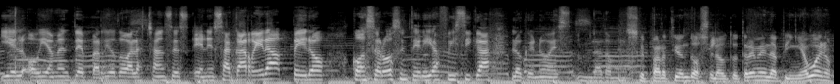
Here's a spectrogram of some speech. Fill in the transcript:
Y él obviamente perdió todas las chances en esa carrera, pero conservó su integridad física, lo que no es un dato Se partió en dos el auto. Tremenda piña. Bueno,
